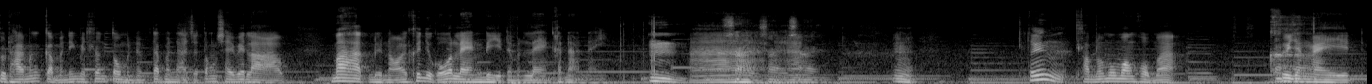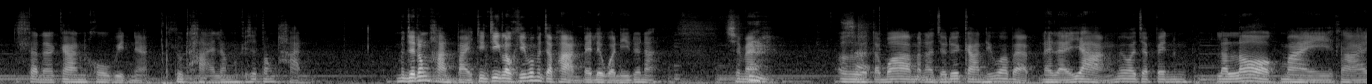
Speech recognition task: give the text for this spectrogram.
สุดท้ายมันก็กลับมานิ่งเป็นเส้นตรงเหมือนเดิมแต่มันอาจจะต้องใช้เวลามากหรือน้อยขึ้นอยู่กับว่าแรงดีดเนี่ยมันแรงขนาดไหน อืมอ่าใช่ใช่ใช่อืมซึ่งสำหรับมุมมองผมอะคืออ่าฮะยังไงสถานการณ์โควิด เนี่ย สุดท้ายแล้วมันก็จะต้องผ่าน มันจะต้องผ่านไป จริง ๆ เราคิดว่ามันจะผ่านไปเร็วกว่านี้ด้วยนะ ใช่ไหมอืม เอใช่อแต่ว่ามันอาจจะด้วยการที่ว่าแบบหลาย ๆ อย่าง ไม่ว่าจะเป็นระลอกใหม่สาย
